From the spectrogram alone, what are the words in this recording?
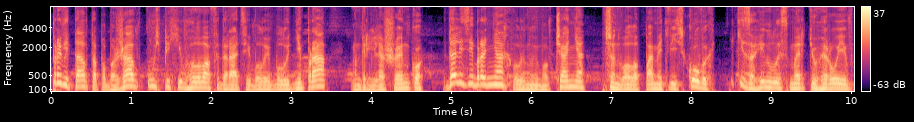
привітав та побажав успіхів голова Федерації волейболу Дніпра Андрій Ляшенко. Далі зібрання хвилиною мовчання вшанувало пам'ять військових, які загинули смертю героїв,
